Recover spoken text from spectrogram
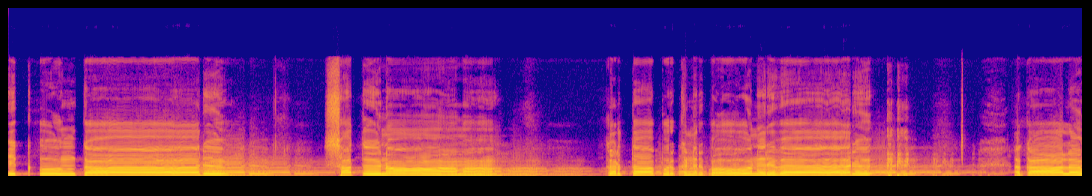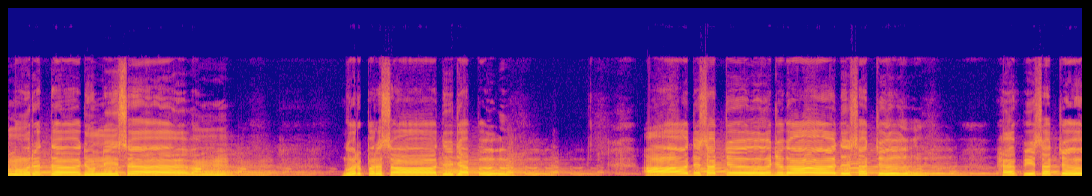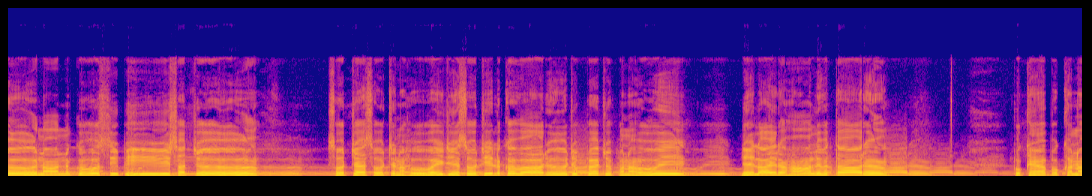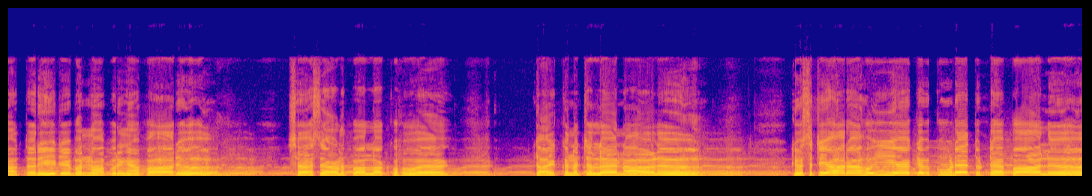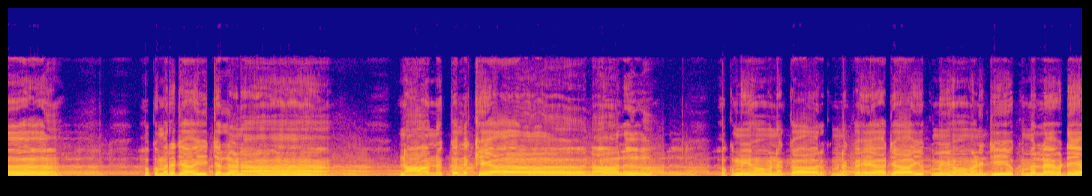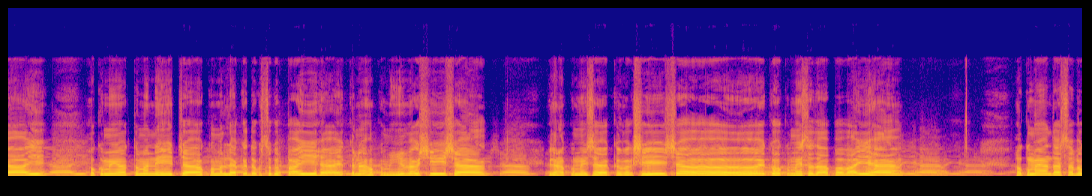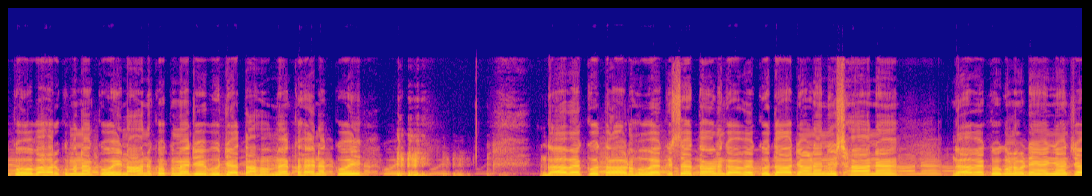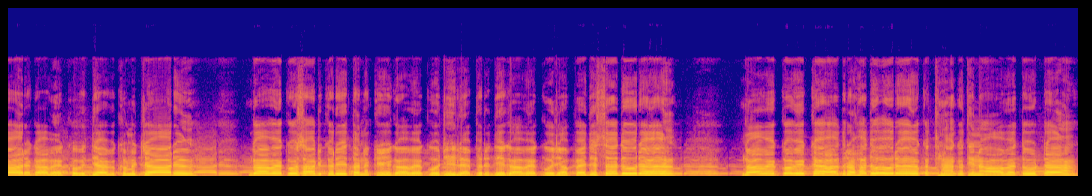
ਇਕ ਓੰਕਾਰ। ਸਤਨਾਮ। ਕਰਤਾ ਪੁਰਖ ਨਿਰਭਉ ਨਿਰਵੈਰ। ਅਕਾਲ ਮੂਰਤ ਜੁਨੀ ਸਵੰ। ਗੁਰ ਪ੍ਰਸਾਦ ਜਪ। ਆਦ ਸਚ ਜੁਗਾਦ ਸਚ। ਹੈਪੀ ਸਚ, ਨਾਨਕ ਹੋਸੀ ਭੀ ਸਚ। ਸੋਚੈ ਸੋਚ ਨ ਹੋਵੇ, ਜੇ ਸੋਚੀ ਲਖਵਾਰ, ਚੁੱਪੈ ਚੁੱਪ ਨ ਹੋਵੇ, ਜੇ ਲਾਇ ਰਹਾ ਲਿਵਤਾਰ ਭੁੱਖਿਆ ਭੁਖ ਨਾ ਉਤਰੇ, ਜੇ ਬੰਨਾ ਪੁਰੀਆਂ ਭਾਰ। ਸਹਿ ਸਿਆਣ ਪਾਲਕ ਹੋਵੇ, ਤਾਂ ਇੱਕ ਨ ਚੱਲੈ ਨਾਲ। ਕਿਵ ਸਚਿਆਰਾ ਹੋਈਐ ਕਿਵ ਕੂੜੇ ਟੁੱਟੈ ਪਾਲ? ਹੁਕਮ ਰਜਾਈ ਚੱਲਣਾ ਨਾਨਕ ਲਿਖਿਆ ਨਾਲ। ਹੁਕਮੀ ਹੋਵਨ ਕਾਰ ਹੁਕਮ ਨ ਕਹਿਆ ਜਾਇ ਹੁਕਮੀ ਹੋਵਨ ਜੀ, ਹੁਕਮ ਲੈ ਵਡਿਆਈ। ਹੁਕਮੀ ਉਤਮ ਨੀਚ, ਹੁਕਮ ਲਿਖ ਦੁਖ ਸੁਖ ਪਾਈ ਹੈ, ਇਕ ਨ ਹੁਕਮੀ ਬਖਸ਼ੀਸ਼। ਇਕ ਨ ਹੁਕਮੀ ਸਕ ਬਖਸ਼ੀਸ਼, ਇਕ ਹੁਕਮੀ ਸਦਾ ਪਵਾਈ ਹੈ। ਹੁਕਮੈ ਦਾ ਸਭ ਕੋ ਬਾਹਰ, ਹੁਕਮ ਨ ਕੋਈ। ਨਾਨਕ ਹੁਕਮੈ ਜੇ ਬੂਝੈ ਤਾਹੋ ਮੈਂ ਕਹਿ ਨ ਕੋਈ। ਗਾਵੇ ਕੋ ਤਾਣ ਹੋਵੇ ਕਿਸ ਤਾਣ, ਗਾਵੇ ਕੋ ਦਾ ਜਾਣੈ ਨਿਸ਼ਾਨ। ਗਾਵੇ ਕੋ ਗੁਣ ਵਡਿਆਈਆਂ ਚਾਰ, ਗਾਵੇ ਕੋ ਵਿਦਿਆ ਵਿਖ ਵਿਚਾਰ। ਗਾਵੇ ਕੋ ਸਾਜ ਕਰੇ ਤਨ ਗਾਵੇ ਕੋ ਝੀਲੇ ਫਿਰ ਦੇ ਗਾਵੇ ਕੋ ਜਾਪੈ ਦਿਸ ਦੂਰ। ਗਾਵੇ ਕੋ ਵੇਖ ਹਦਰ ਹਦੂਰ, ਕਥਨਾ ਕਥਿ ਨ ਆਵੇ ਟੋਟਾ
